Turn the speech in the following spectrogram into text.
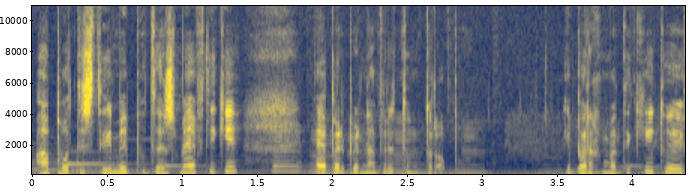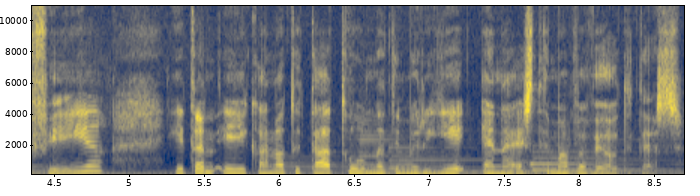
Από τη στιγμή που δεσμεύτηκε έπρεπε να βρει τον τρόπο. Η πραγματική του ευφυΐα ήταν η ικανότητά του να δημιουργεί ένα αίσθημα βεβαιότητας.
